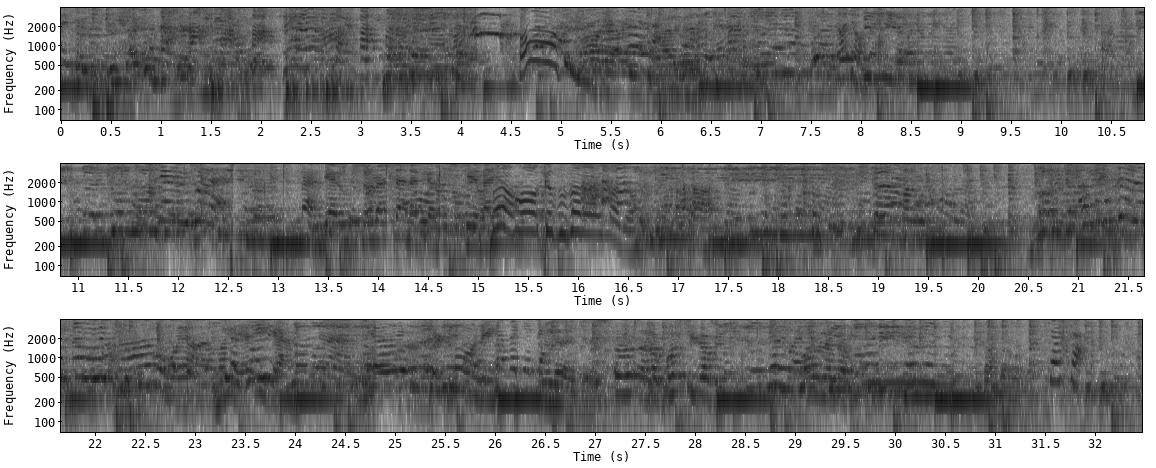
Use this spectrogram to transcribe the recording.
Nem, gyerünk sorra, te neked is kéne. Olyan halk ez a zene, hogy nagyon. Olyan, igen. Morning. Non posso capire. Nézd meg a zsúr. Jó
